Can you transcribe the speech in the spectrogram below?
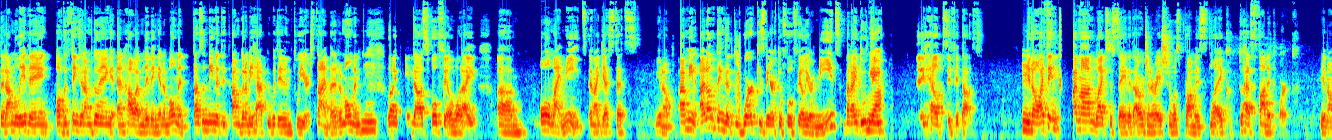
that I'm living of the things that I'm doing and how I'm living in a moment doesn't mean that it, I'm going to be happy with it in two years time. But at the moment, mm. like it does fulfill what I, um, all my needs. And I guess that's you know, I mean, I don't think that work is there to fulfill your needs, but I do think yeah. it helps if it does. Mm. You know, I think my mom likes to say that our generation was promised like to have fun at work. You know,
